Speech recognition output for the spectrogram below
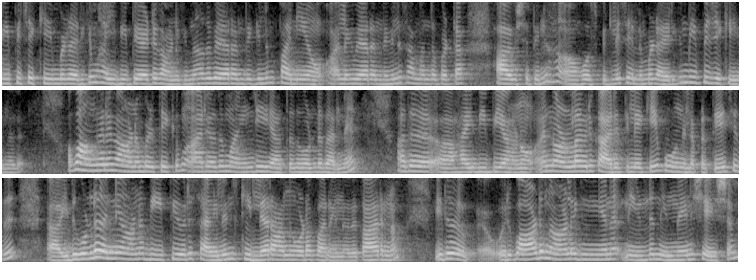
ബി പി ചെക്ക് ചെയ്യുമ്പോഴായിരിക്കും ഹൈ ബി പി ആയിട്ട് കാണിക്കുന്നത്. അത് വേറെ എന്തെങ്കിലും പനിയോ അല്ലെങ്കിൽ വേറെ എന്തെങ്കിലും സംബന്ധപ്പെട്ട ആവശ്യത്തിന് ഹോസ്പിറ്റലിൽ ചെല്ലുമ്പോഴായിരിക്കും ബി പി ചെക്ക് ചെയ്യുന്നത്. അപ്പോൾ അങ്ങനെ കാണുമ്പോഴത്തേക്കും ആരും അത് മൈൻഡ് ചെയ്യാത്തത് കൊണ്ട് തന്നെ അത് ഹൈ ബി പി ആണോ എന്നുള്ള ഒരു കാര്യത്തിലേക്കേ പോകുന്നില്ല. പ്രത്യേകിച്ച് ഇത് ഇതുകൊണ്ട് തന്നെയാണ് ബി പി ഒരു സൈലന്റ് കില്ലറാന്ന് കൂടെ പറയുന്നത്. കാരണം ഇത് ഒരുപാട് നാൾ ഇങ്ങനെ നീണ്ടു നിന്നതിന് ശേഷം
